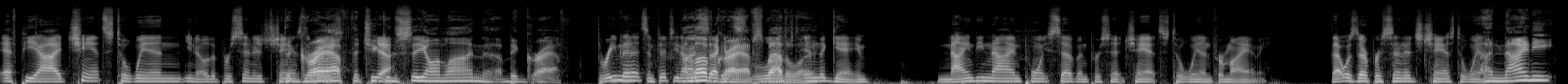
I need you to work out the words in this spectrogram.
FPI chance to win. You know the percentage chance. The graph goes- that you Yeah. can see online, the, a big graph. Three minutes and 59 I love seconds graphs, left the in the game. 99.7% chance to win for Miami. That was their percentage chance to win. A 90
